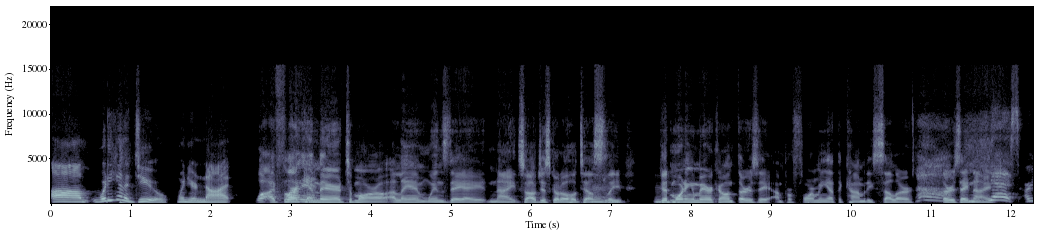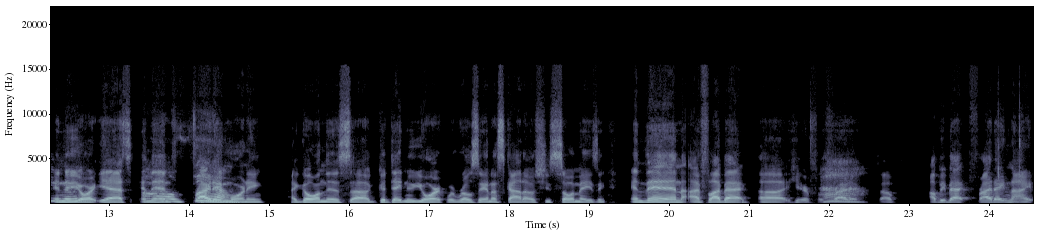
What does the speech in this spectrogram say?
um, what are you gonna do when you're not Well, I fly Working. in there tomorrow. I land Wednesday night, so I'll just go to a hotel, Mm. sleep. Good Mhm. Morning America on Thursday. I'm performing at the Comedy Cellar Thursday night Yes, are you in New? York. Yes, and then Oh, Friday damn. morning I go on this uh, Good Day New York with Rosanna Scotto. She's so amazing. And then I fly back uh, here for Friday. So I'll be back Friday night,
